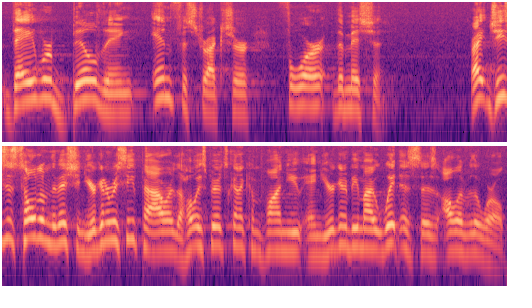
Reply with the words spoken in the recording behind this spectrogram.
They were building infrastructure for the mission. Right? Jesus told them the mission you're going to receive power, the Holy Spirit's going to come upon you, and you're going to be my witnesses all over the world.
